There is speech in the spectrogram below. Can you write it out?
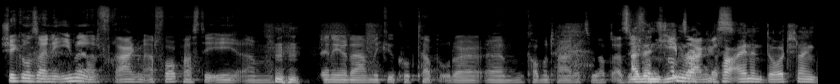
Schicke uns eine E-Mail at fragen.vorpass.de, ähm, wenn ihr da mitgeguckt habt oder ähm, Kommentare dazu habt. Also, ich Also in jedem sagen, Rugbyverein in Deutschland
